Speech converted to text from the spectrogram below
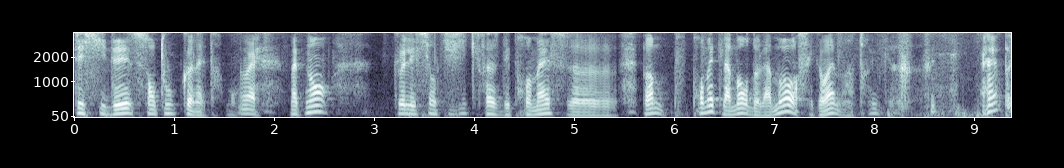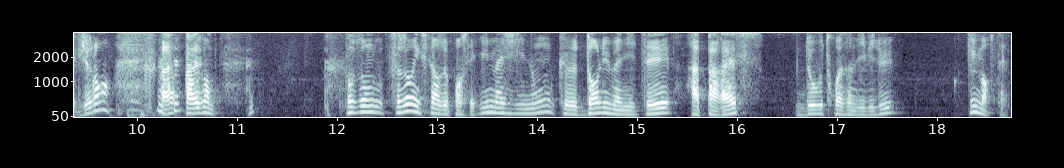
décider sans tout connaître. Maintenant que les scientifiques fassent des promesses. Euh, promettre la mort de la mort, c'est quand même un truc euh, un peu violent. Par, exemple, faisons, faisons une expérience de pensée. Imaginons que dans l'humanité apparaissent deux ou trois individus immortels.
